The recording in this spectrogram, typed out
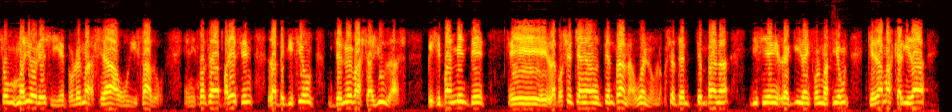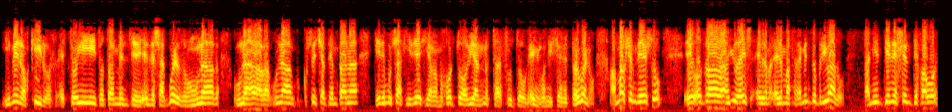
son mayores y el problema se ha agudizado. Entonces aparecen la petición de nuevas ayudas, principalmente eh, la cosecha temprana. Bueno, la cosecha temprana, dice aquí la información, que da más calidad y menos kilos. Estoy totalmente en desacuerdo. Una, una, cosecha temprana tiene mucha acidez y a lo mejor todavía no está el fruto en condiciones. Pero bueno, a margen de eso, eh, otra ayuda es el, almacenamiento privado. También tiene gente a favor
